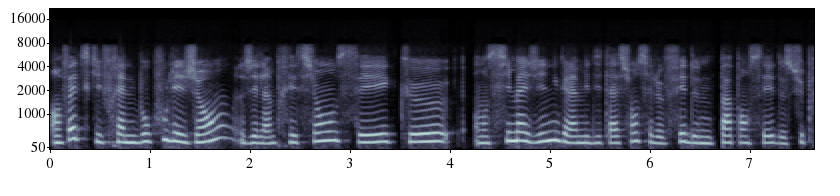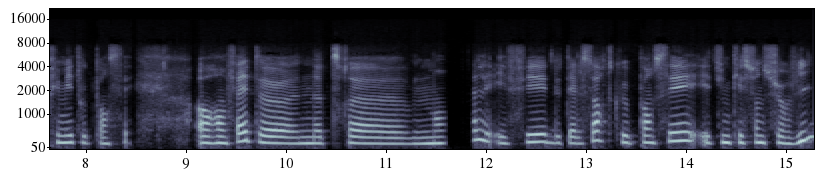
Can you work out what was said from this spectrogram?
En fait, ce qui freine beaucoup les gens, j'ai l'impression, c'est que on s'imagine que la méditation, c'est le fait de ne pas penser, de supprimer toute pensée. Or, en fait, euh, notre euh, est fait de telle sorte que penser est une question de survie,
